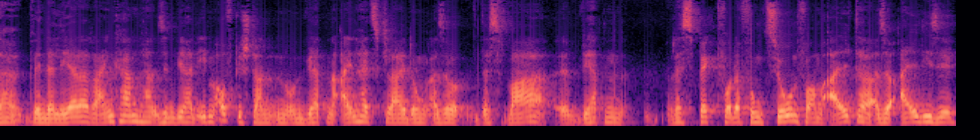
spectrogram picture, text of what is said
da, wenn der Lehrer reinkam, sind wir halt eben aufgestanden und wir hatten Einheitskleidung. Also das war, äh, wir hatten Respekt vor der Funktion, vor dem Alter, also all diese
